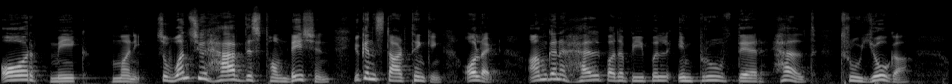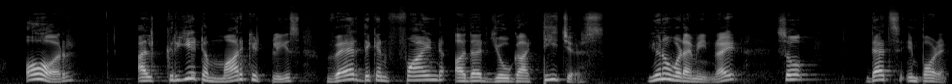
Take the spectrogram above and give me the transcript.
or make money. So once you have this foundation, you can start thinking, all right, I'm going to help other people improve their health through yoga or I'll create a marketplace where they can find other yoga teachers. You know what I mean, right? So that's important.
